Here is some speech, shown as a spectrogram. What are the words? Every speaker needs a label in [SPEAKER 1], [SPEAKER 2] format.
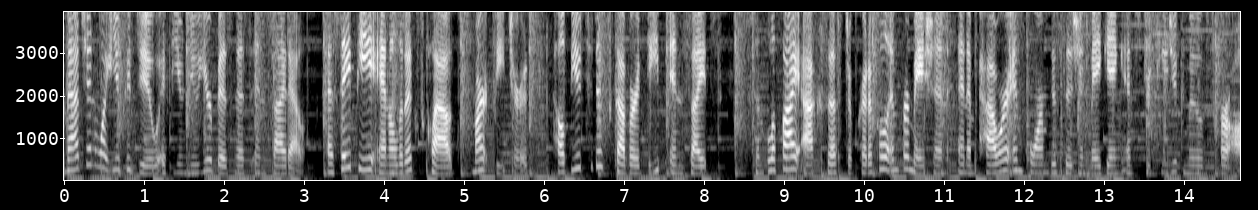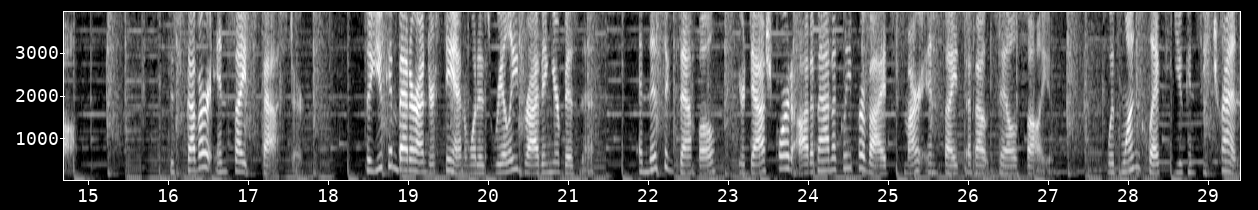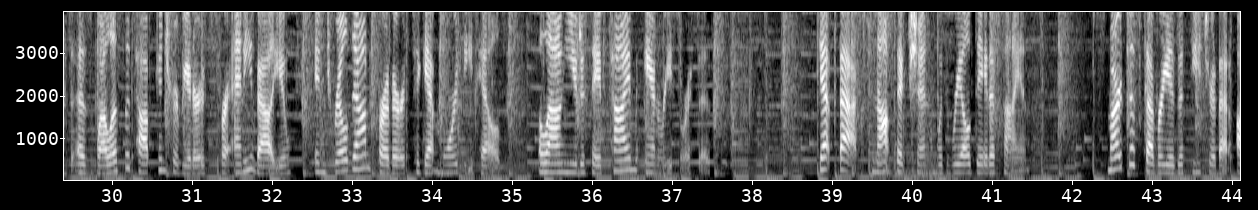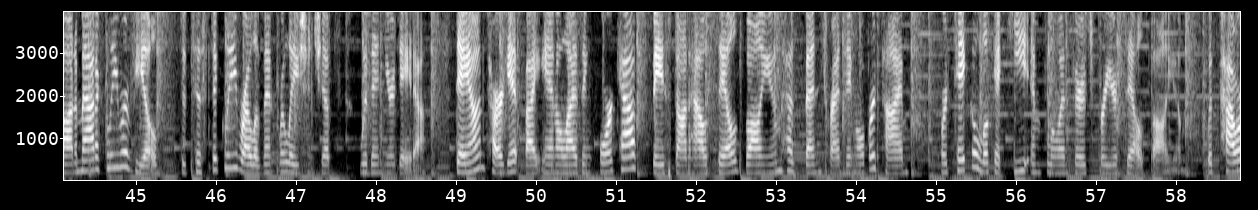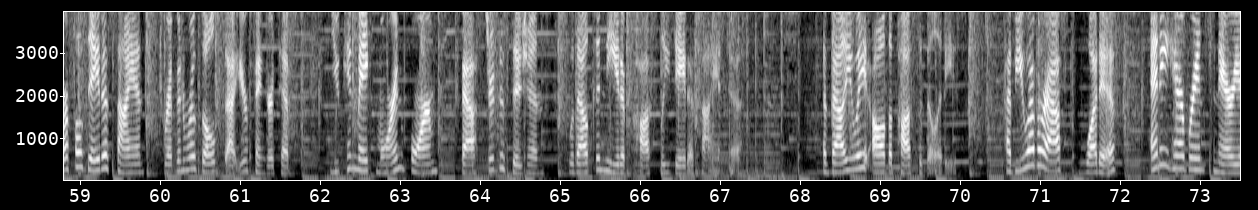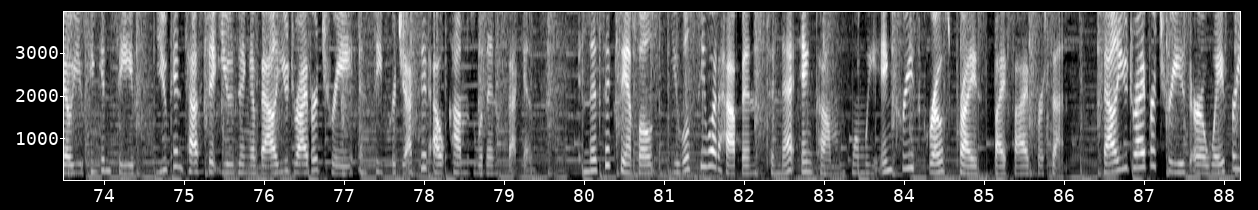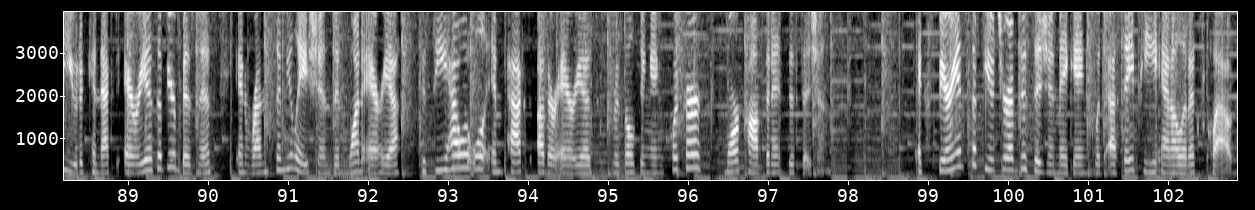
[SPEAKER 1] Imagine what you could do if you knew your business inside out. SAP Analytics Cloud's smart features help you to discover deep insights, simplify access to critical information, and empower informed decision making and strategic moves for all. Discover insights faster so you can better understand what is really driving your business. In this example, your dashboard automatically provides smart insights about sales volume. With one click, you can see trends as well as the top contributors for any value and drill down further to get more details, allowing you to save time and resources. Get facts, not fiction, with real data science. Smart Discovery is a feature that automatically reveals statistically relevant relationships within your data. Stay on target by analyzing forecasts based on how sales volume has been trending over time or take a look at key influencers for your sales volume. With powerful data science driven results at your fingertips, you can make more informed, faster decisions without the need of costly data scientists. Evaluate all the possibilities. Have you ever asked, What if? Any harebrained scenario you can conceive, you can test it using a value driver tree and see projected outcomes within seconds. In this example, you will see what happens to net income when we increase gross price by 5%. Value driver trees are a way for you to connect areas of your business and run simulations in one area to see how it will impact other areas, resulting in quicker, more confident decisions. Experience the future of decision making with SAP Analytics Cloud.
